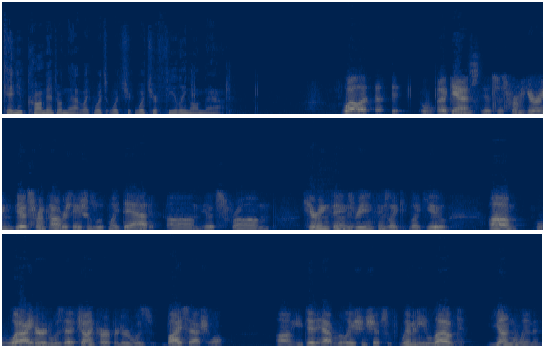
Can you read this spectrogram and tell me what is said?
Can you comment on that? Like, what's what's your, what's your feeling on that? Well, uh, it, again, it's just from hearing. It's from conversations with my dad. Um, it's from hearing things, reading things like like you. Um, what I heard was that John Carpenter was bisexual. Um, he did have relationships with women. He loved young women.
